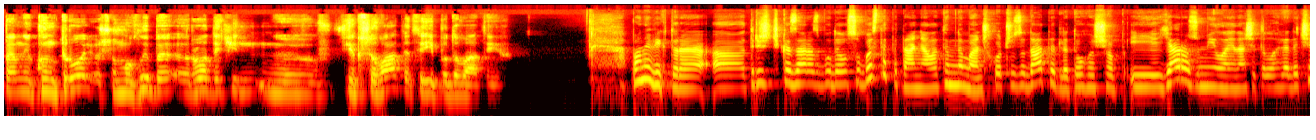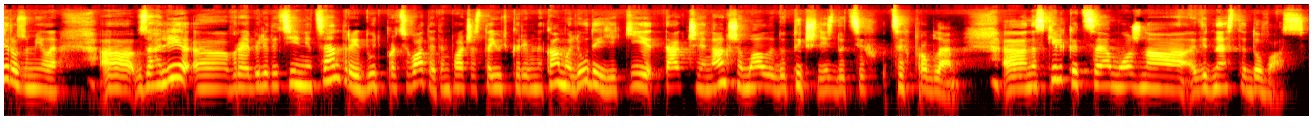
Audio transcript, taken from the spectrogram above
певний контроль, що могли би родичі е, фіксувати це і подавати їх. Пане Вікторе, е, трішечки зараз буде особисте питання, але тим не менш хочу задати для того, щоб і я розуміла, і наші телеглядачі розуміли. Е, Взагалі е, в реабілітаційні центри йдуть працювати, тим паче стають керівниками люди, які так чи інакше мали дотичність до цих, цих проблем. Е, Наскільки це можна віднести до вас?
